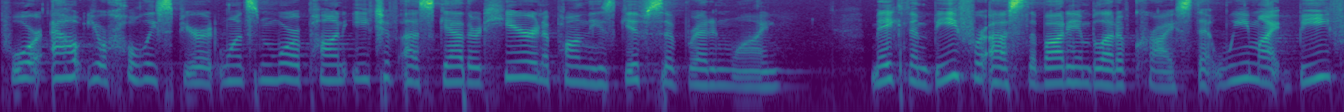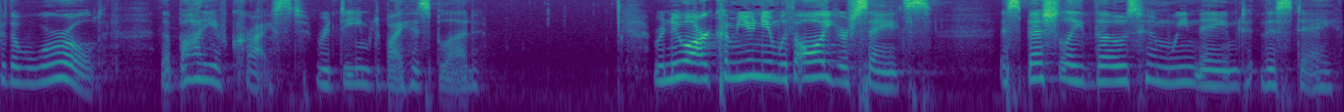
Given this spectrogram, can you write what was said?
Pour out your Holy Spirit once more upon each of us gathered here and upon these gifts of bread and wine. Make them be for us the body and blood of Christ, that we might be for the world the body of Christ, redeemed by his blood. Renew our communion with all your saints, especially those whom we named this day.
